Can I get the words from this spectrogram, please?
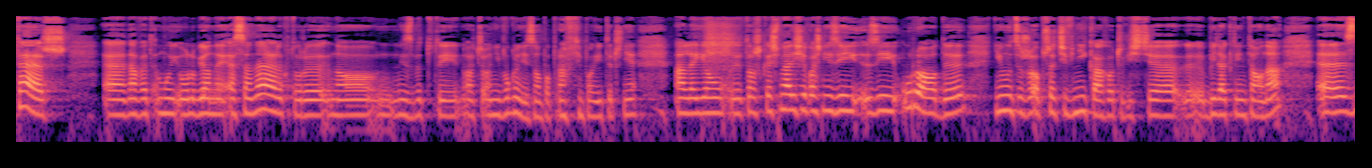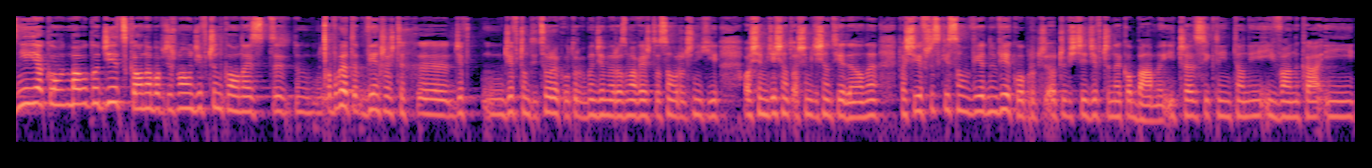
też E, nawet mój ulubiony SNL, który no, niezbyt tutaj, znaczy oni w ogóle nie są poprawni politycznie, ale ją y, troszkę śmiali się właśnie z jej, z jej urody, nie mówiąc już o przeciwnikach oczywiście y, Billa Clintona, e, z niej jako małego dziecka, ona była przecież małą dziewczynką, ona jest, y, w ogóle te, większość tych dziew, dziewcząt i córek, o których będziemy rozmawiać, to są roczniki 80-81, one właściwie wszystkie są w jednym wieku, oprócz oczywiście dziewczynek Obamy i Chelsea Clinton, i Iwanka, i,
